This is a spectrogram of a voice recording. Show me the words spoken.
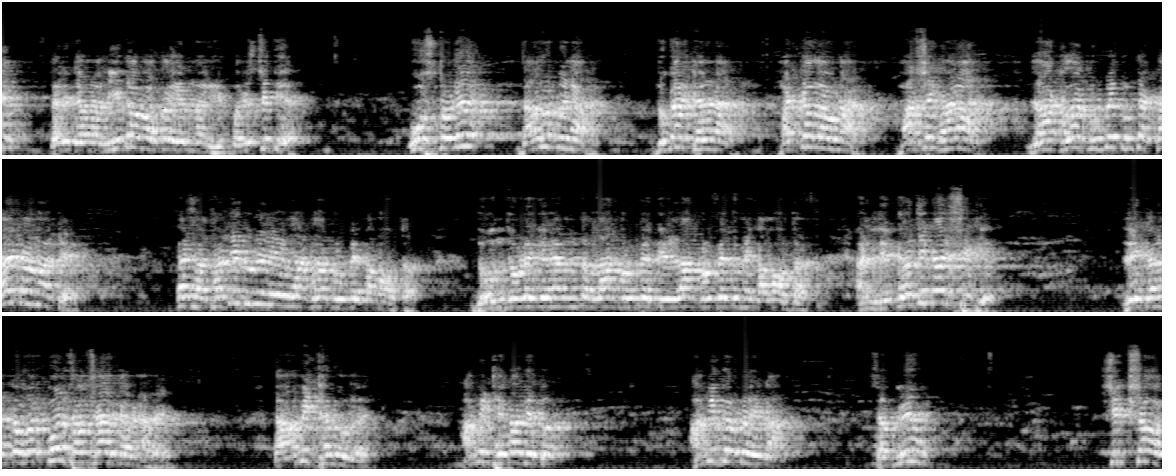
तरी त्यांना लिहिता वाचता येत नाही. ही परिस्थिती आहे. ऊस तोडे दारू पिणार दुकान खेळणार मटका लावणार मासे खाणार. लाख लाख रुपये तुमच्या काय कामाचे कशासाठी तुम्ही लाख लाख रुपये कमावता? दोन जोडे गेल्यानंतर लाख रुपये दीड लाख रुपये तुम्ही कमावतात आणि लेकराची काय स्थिती आहे कोण संस्कार करणार आहे? तर आम्ही ठरवलंय. आम्ही ठेका घेतो. आम्ही करतोय का? सगळे शिक्षक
